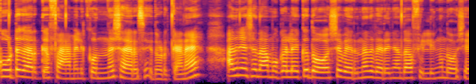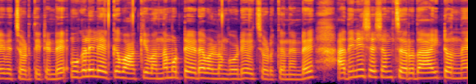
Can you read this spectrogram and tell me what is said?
കൂട്ടുകാർക്ക് ഫാമിലിക്ക് ഒന്ന് ഷെയർ ചെയ്ത് കൊടുക്കണേ. അതിനുശേഷം എന്താ മുകളിലേക്ക് ദോശ വരുന്നത് വരെ ഞാൻ ദാ ഫില്ലിങ്ങും ദോശയായി വെച്ച് കൊടുത്തിട്ടുണ്ട് മുകളിലേക്ക് ബാക്കി വന്ന മുട്ടയുടെ വെള്ളം കൂടി ഒഴിച്ച് കൊടുക്കുന്നുണ്ട്. അതിനുശേഷം ചെറുതായിട്ടൊന്ന്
